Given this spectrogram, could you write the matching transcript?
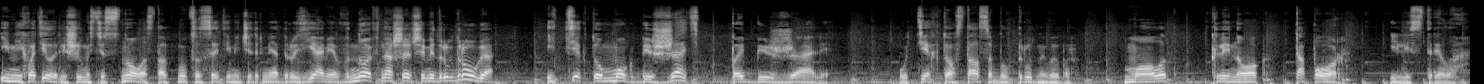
Им не хватило решимости снова столкнуться с этими четырьмя друзьями, вновь нашедшими друг друга. И те, кто мог бежать, побежали. У тех, кто остался, был трудный выбор. Молот, клинок, топор или стрела.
